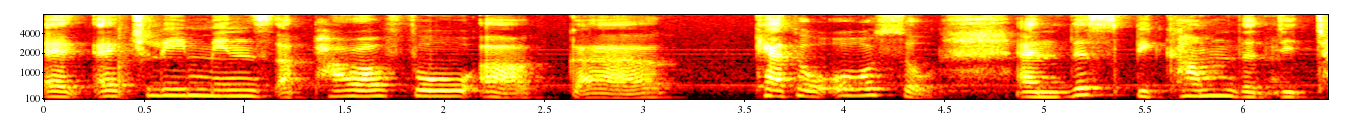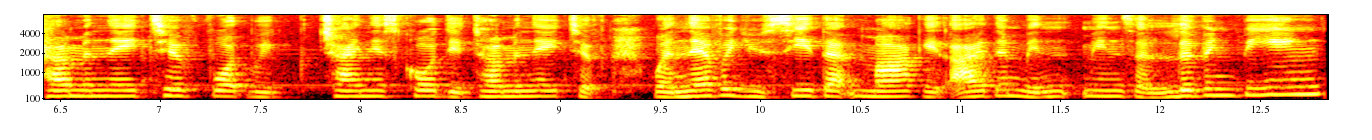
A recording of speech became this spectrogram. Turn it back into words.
it actually means a powerful uh, uh, cattle also. And this become the determinative what we Chinese call determinative. Whenever you see that mark it either mean, means a living being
